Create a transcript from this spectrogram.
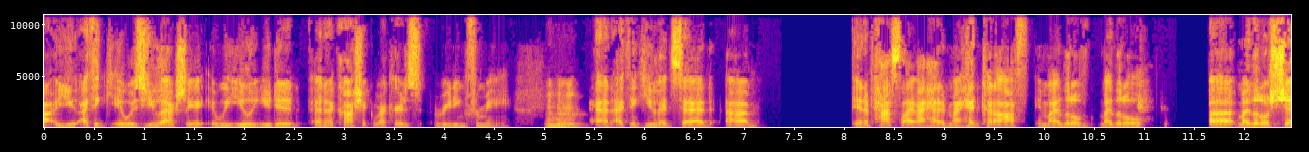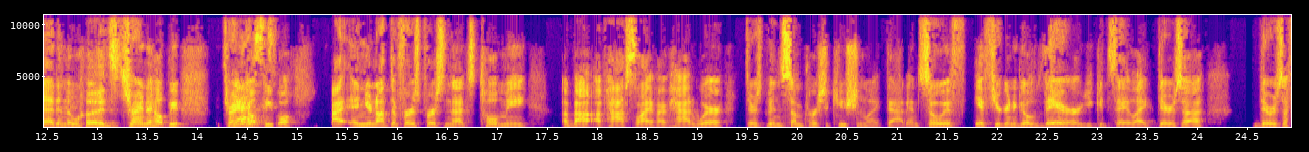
uh, you, I think it was you actually. We, you, you did an Akashic Records reading for me, hmm and I think you had said, um, in a past life, I had my head cut off in my little, my little, uh, my little shed in the woods, trying to help you, trying to help people. I, and you're not the first person that's told me about a past life I've had where there's been some persecution like that. And so if, if you're going to go there, you could say like there's a, there's a,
